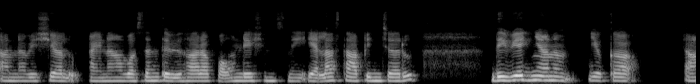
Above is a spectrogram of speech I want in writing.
అన్న విషయాలు ఆయన వసంత విహార ఫౌండేషన్స్ని ఎలా స్థాపించారు దివ్య జ్ఞానం యొక్క ఆ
